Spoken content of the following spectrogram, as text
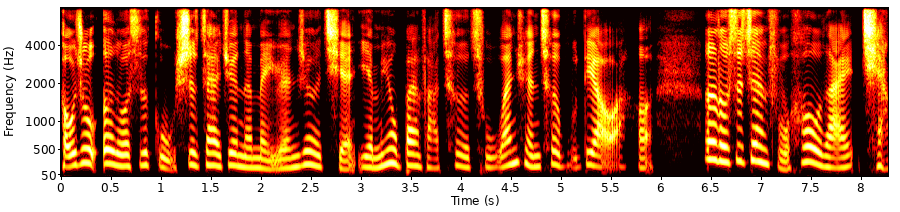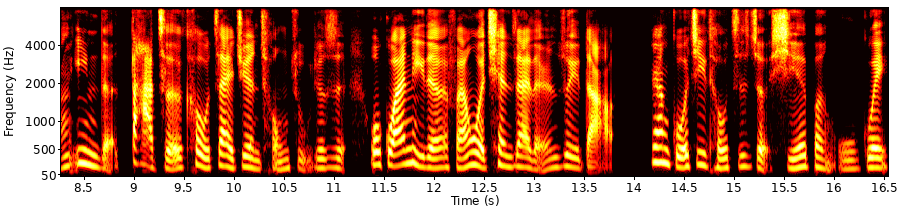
投入俄罗斯股市债券的美元热钱也没有办法撤出，完全撤不掉啊！啊，俄罗斯政府后来强硬的大折扣债券重组，就是我管你的，反正我欠债的人最大。让国际投资者血本无归，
